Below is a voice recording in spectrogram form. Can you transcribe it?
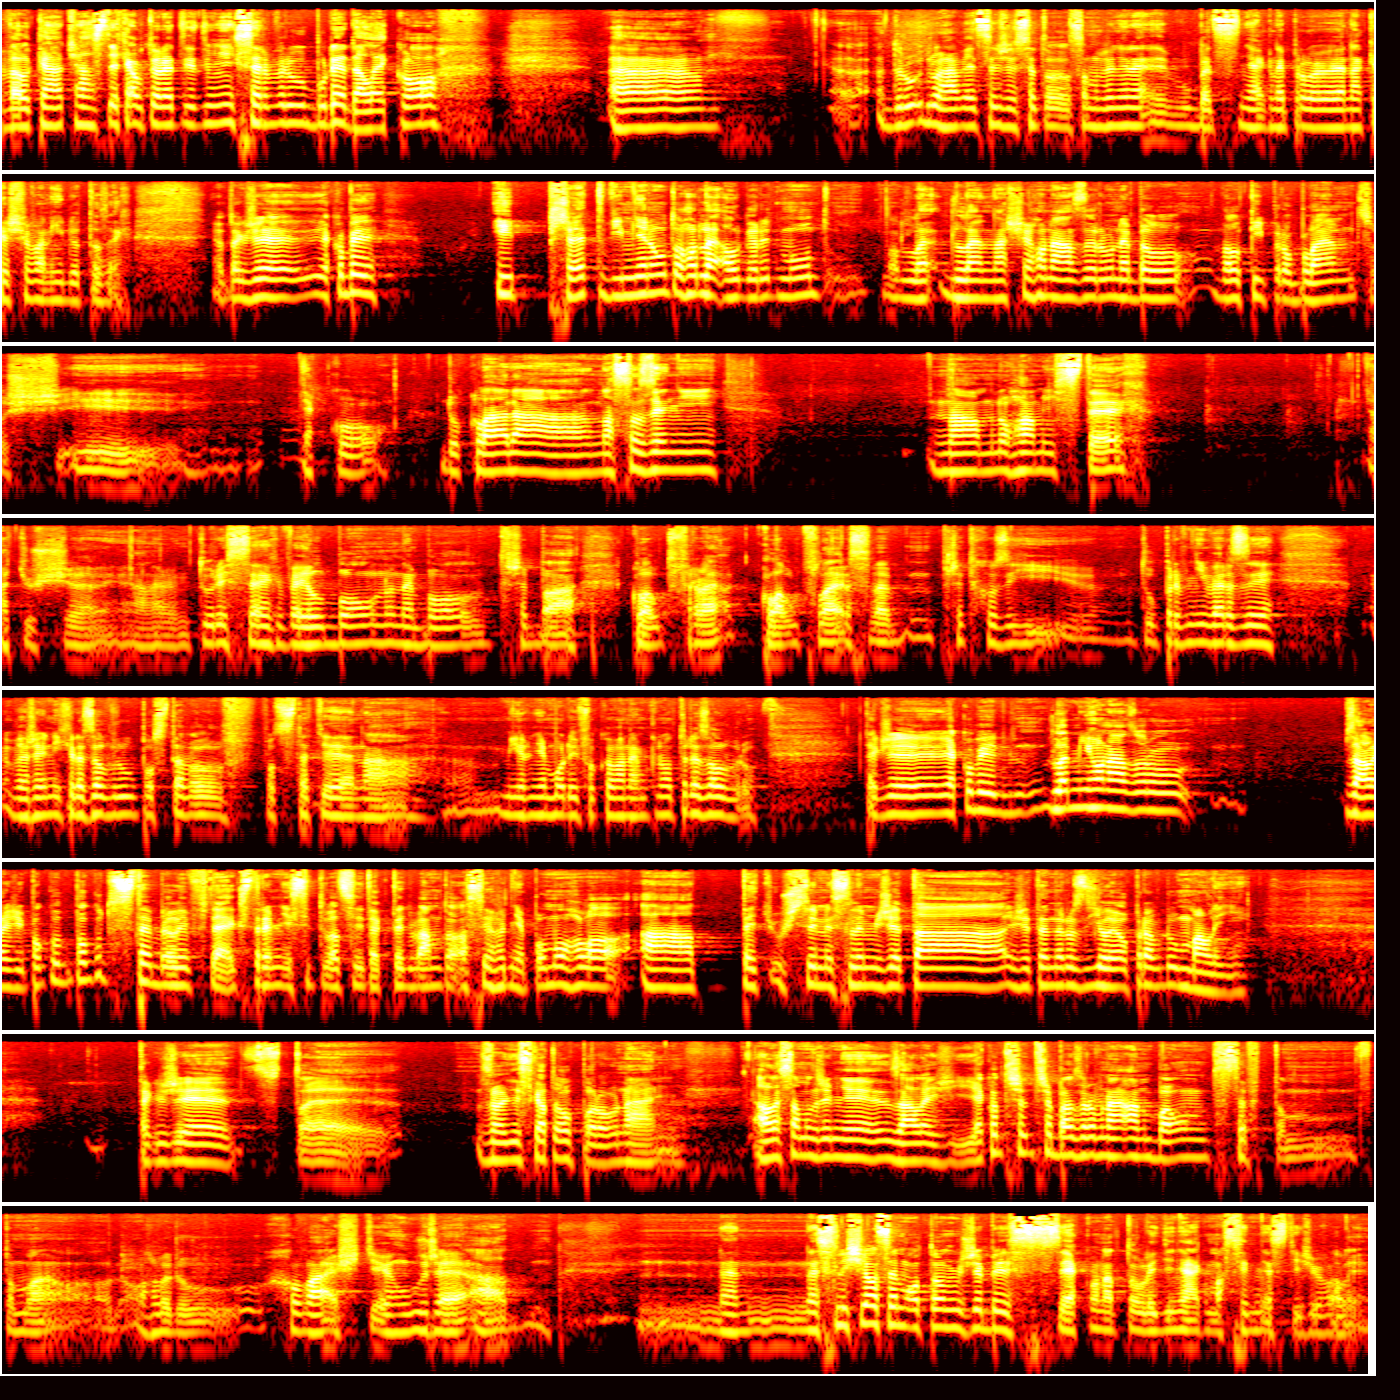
velká část těch autoritativních serverů bude daleko. Dru, druhá věc je, že se to samozřejmě ne, vůbec nějak neprojevuje na kešovaných dotazech. Jo, takže jakoby i před výměnou tohohle algoritmu dle, dle našeho názoru nebyl velký problém, což i jako dokládá nasazení na mnoha místech, ať už, já nevím, Turisech, Whalebone, nebo třeba Cloudflare, Cloudflare své předchozí, tu první verzi veřejných resolverů postavil v podstatě na mírně modifikovaném Knot resolveru. Takže jakoby dle mýho názoru záleží. Pokud, pokud jste byli v té extrémní situaci, tak teď vám to asi hodně pomohlo a teď už si myslím, že, ta, že ten rozdíl je opravdu malý. Takže to je z hlediska toho porovnání. Ale samozřejmě záleží. Jako třeba zrovna Unbound se v, tom, v tomhle ohledu chová ještě hůře a ne, neslyšel jsem o tom, že by jako na to lidi nějak masivně stěžovali.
